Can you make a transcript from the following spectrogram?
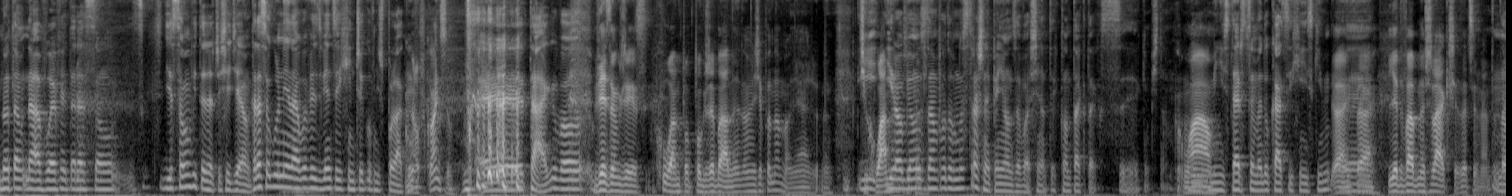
no tam na AWF-ie teraz są niesamowite rzeczy się dzieją. Teraz ogólnie na AWF jest więcej Chińczyków niż Polaków. No w końcu. E, tak, bo Wiedzą, gdzie jest Juan po, pogrzebany, to mi się podoba, nie? Że ci I, Juan, I robią tam podobno straszne pieniądze właśnie na tych kontaktach z y, jakimś tam Wow. mi- Ministerstwem Edukacji Chińskim. Tak, E, tak. Jedwabny szlak się zaczyna. Tutaj. No,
